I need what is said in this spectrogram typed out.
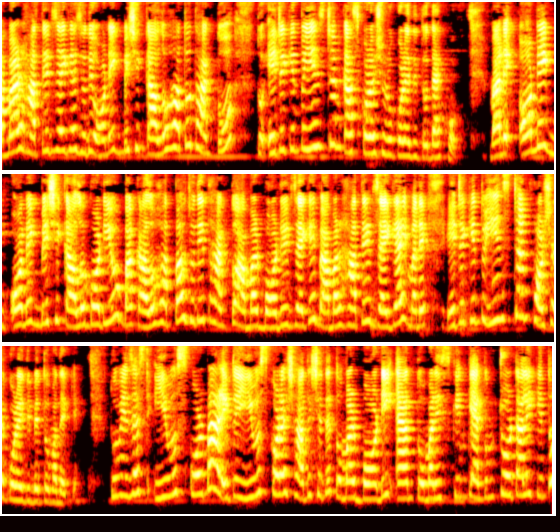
আমার হাতের জায়গায় যদি অনেক বেশি কালো হাতও থাকতো, তো এটা কিন্তু ইনস্ট্যান্ট কাজ করা শুরু করে দিত, দেখো। মানে অনেক অনেক বেশি কালো বডিও বা কালো হাত পাও যদি থাকতো আমার বডির জায়গায় বা আমার হাতের জায়গায় মানে এটা কিন্তু ইনস্ট্যান্ট ফর্সা করে দিবে তোমাদেরকে। তুমি জাস্ট ইউজ করবা আর এটা ইউজ করার সাথে সাথে তোমার বডি অ্যান্ড তোমার স্কিনকে একদম টোটালি কিন্তু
